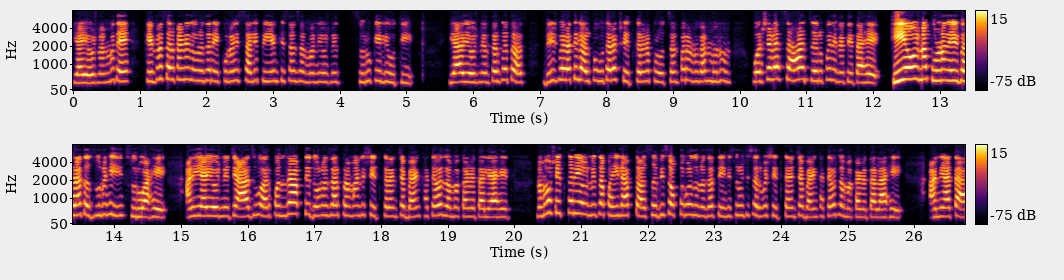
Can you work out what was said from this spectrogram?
या योजनांमध्ये केंद्र सरकारने दोन हजार एकोणीस साली पीएम किसान सन्मान योजना सुरू केली होती. या योजनेअंतर्गतच देशभरातील अल्पभूधारक शेतकऱ्यांना प्रोत्साहनपर अनुदान म्हणून वर्षाला सहा हजार रुपये देण्यात येत आहे. ही योजना पूर्ण देशभरात अजूनही सुरू आहे आणि या योजनेचे आजवर पंधरा हप्ते दोन हजार प्रमाणे शेतकऱ्यांच्या बँक खात्यावर जमा करण्यात आले आहेत. नमो शेतकरी योजनेचा पहिला हप्ता सव्वीस ऑक्टोबर दोन हजार तेवीस रोजी सर्व शेतकऱ्यांच्या बँक खात्यावर जमा करण्यात आला आहे. आणि आता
